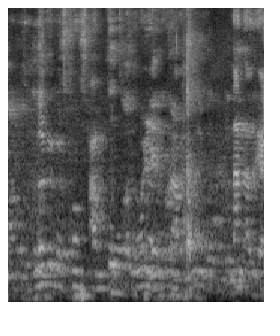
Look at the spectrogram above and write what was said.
ಮಾಡೋದು ರೆಸ್ಪಾನ್ಸ್ ನಾನು ಅವ್ರಿಗೆ.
